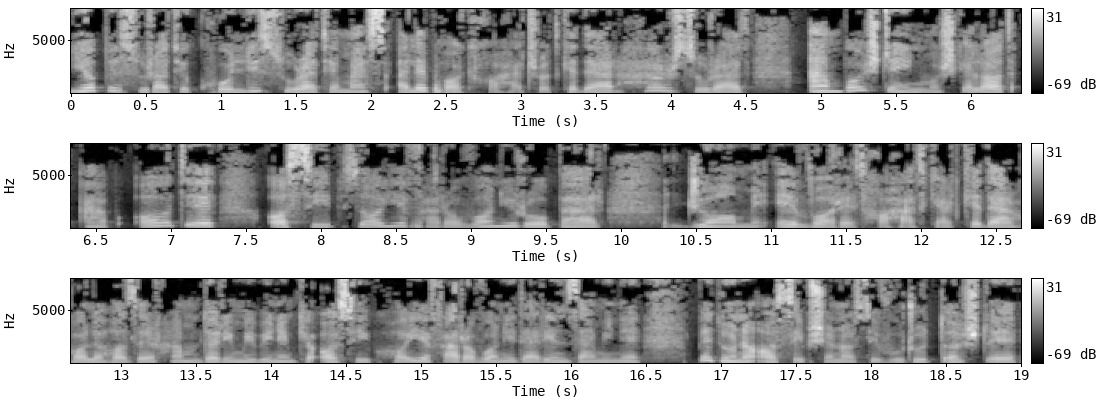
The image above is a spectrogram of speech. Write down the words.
یا به صورت کلی صورت مسئله پاک خواهد شد که در هر صورت انباشت این مشکلات ابعاد آسیبزای فراوانی رو بر جامعه وارد خواهد کرد که در حال حاضر هم داریم می‌بینیم که آسیبهای فراوانی در این زمینه بدون آسیب شناسی وجود داشته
